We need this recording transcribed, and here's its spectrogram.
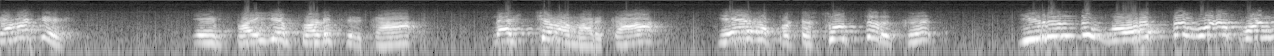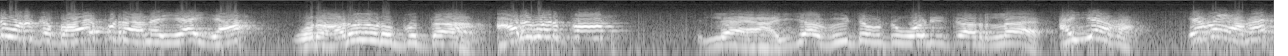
கணக்கு. என் பையன் படிச்சிருக்கான். லட்சணமா இருக்கான் ஏகப்பட்ட சொத்து இருக்கு. இருந்து ஒருத்த கூட பொண்ணு கொடுக்க பயப்படானே ஐயா ஒரு அருவருப்பு தான் அறுவருப்பா இல்ல ஐயா வீட்டை விட்டு ஓடிட்டாருல்ல. ஐயாவா? எவன் அவன்?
